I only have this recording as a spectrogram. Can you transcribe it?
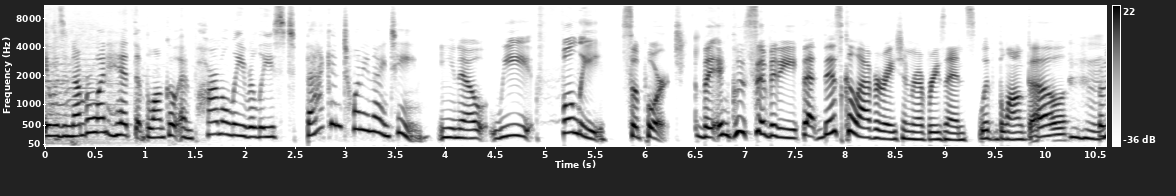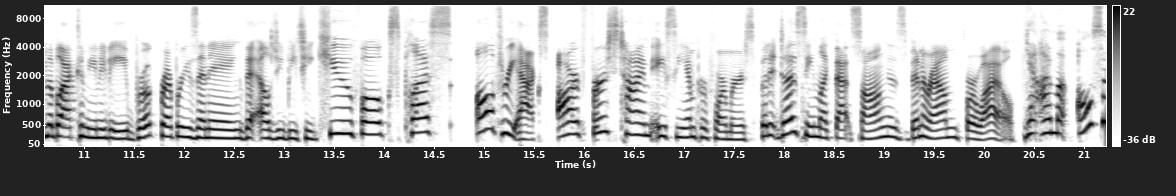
It was a number one hit that Blanco and Parmalee released back in 2019. You know, we fully support the inclusivity that this collaboration represents with Blanco mm-hmm. from the Black community, Brooke representing the LGBTQ folks, plus all three acts are first time ACM performers, but it does seem like that song has been around for a while. Yeah, I'm also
